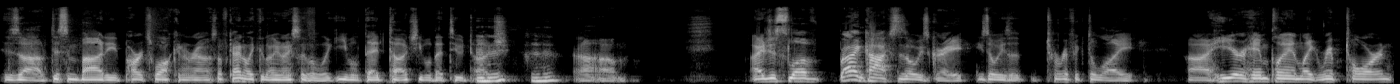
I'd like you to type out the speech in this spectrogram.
his uh, disembodied parts walking around stuff, kind of like a nice little like Evil Dead touch, Evil Dead Two touch. Um, I just love Brian Cox is always great. He's always a terrific delight. Uh, hear him playing like Rip Torn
